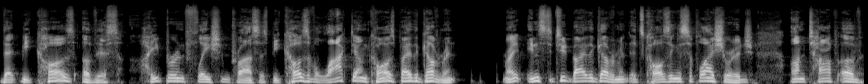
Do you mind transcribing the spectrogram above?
that because of this hyperinflation process, because of a lockdown caused by the government, right, instituted by the government that's causing a supply shortage, on top of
